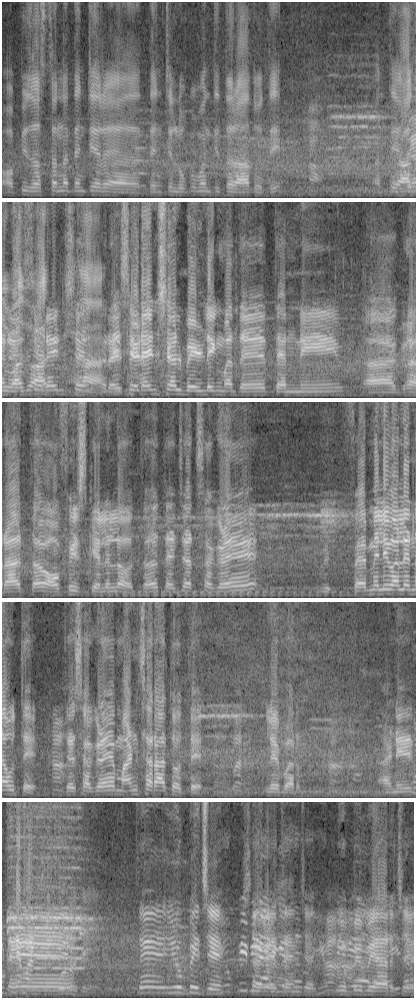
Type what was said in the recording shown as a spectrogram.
ऑफिस असताना त्यांचे त्यांचे लोक पण तिथं राहत होते. आणि ते आजूबाजू हां. रेसिडेन्शियल रेसिडेन्शियल बिल्डिंगमध्ये त्यांनी अ, घरात ऑफिस केलेलं होतं. त्याच्यात सगळे फॅमिलीवाले नव्हते. ते सगळे माणसं राहत होते. लेबर आणि ते होते? ते युपीचे सगळे त्यांचे. युपी बिहारचे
